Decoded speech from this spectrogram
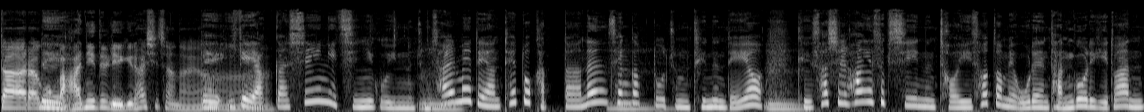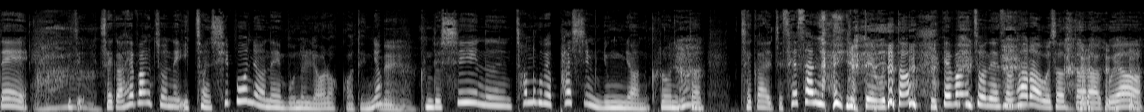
있다라고 네. 많이들 얘기를 하시잖아요. 네, 이게 약간 시인이 지니고 있는 좀 음. 삶에 대한 태도 같다는 음. 생각도 좀 드는데요. 음. 그 사실 황희숙 시인은 저희 서점의 오랜 단골이기도 한데 아. 이제 제가 해방촌에 2015년에 문을 열었거든요. 네. 근데 시인은 1986년 그러니까 제가 이제 세 살 나이일 때부터 해방촌에서 살아오셨더라고요.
